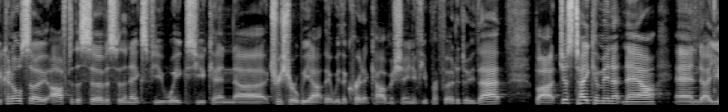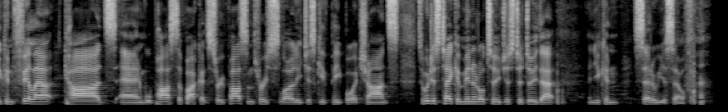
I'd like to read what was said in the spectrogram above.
You can also, after the service for the next few weeks, you can, uh, Trisha will be out there with a credit card machine if you prefer to do that. But just take a minute now and uh, you can fill out cards and we'll pass the buckets through. Pass them through slowly, just give people a chance. So we'll just take a minute or two just to do that and you can settle yourself.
